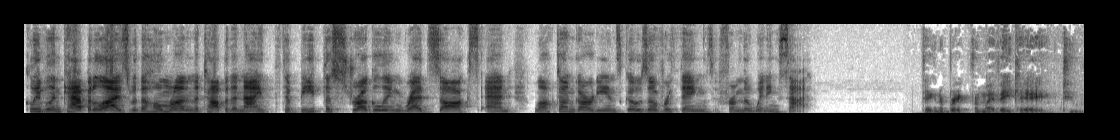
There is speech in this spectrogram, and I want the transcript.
Cleveland capitalized with a home run in the top of the ninth to beat the struggling Red Sox, and Locked On Guardians goes over things from the winning side. Taking a break from my vacay to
